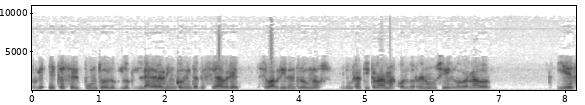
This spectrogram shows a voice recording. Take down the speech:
Porque esto es el punto de lo, la gran incógnita que se abre, se va a abrir dentro de unos un ratito nada más cuando renuncie el gobernador, y es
